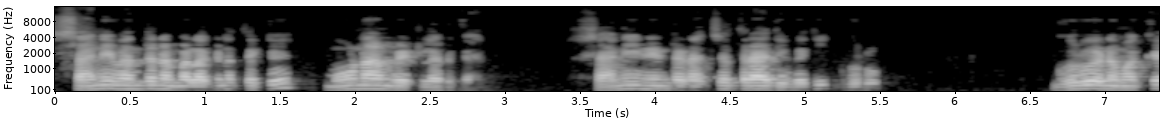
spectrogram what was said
சனி வந்து நம்ம லக்னத்துக்கு மூணாம் வீட்டில் இருக்கார். சனி நின்ற நட்சத்திராதிபதி குரு. குரு நமக்கு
